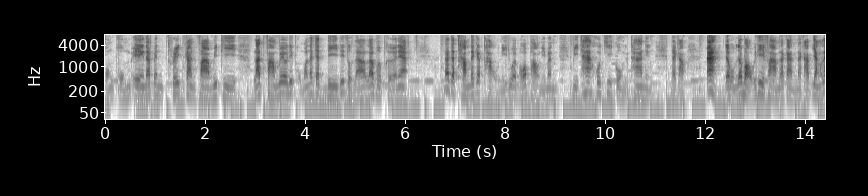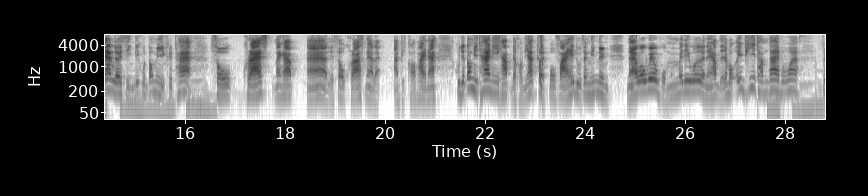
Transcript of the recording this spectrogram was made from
ของผมเองนะ เป็นทริคการฟาร์มวิธีรัดฟาร์มเวลที่ผมว่าน่าจะดีที่สุดแล้ว แล้วเผลอๆเนี่ยน่าจะทำได้แค่เผ่านี้ด้วย เพราะว่าเผ่านี้มันมีท่าโคตรขี้โกงอยู่ท่าหนึ่งนะครับอะเดี๋ยวผมจะบอกวิธีฟาร์มแล้วกันนะครับ อย่างแรกเลยสิ่งที่คุณต้องมีคือท่า Soul Crash นะครับอ่าหรือ Soul Crash เนี่ยแหละ อ่านผิดขออภัยนะ คุณจะต้องมีท่านี้ครับ เดี๋ยวขออนุญาตเปิดโปรไฟล์ให้ดูสักนิดนึงนะว่าเวลผมไม่ได้เวอร์นะครับ เดี๋ยวจะบอกเอ้ยพี่ทำได้เพราะว่าเว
